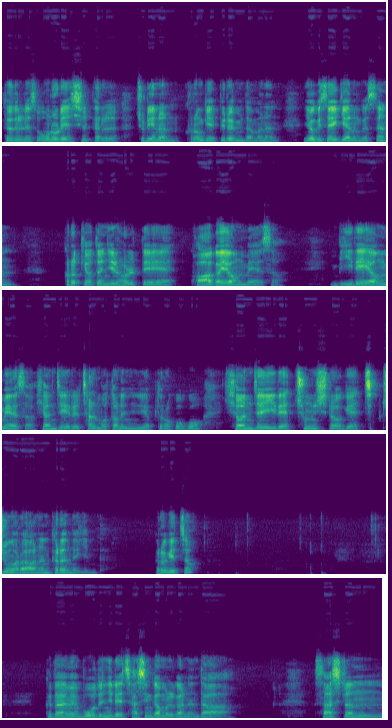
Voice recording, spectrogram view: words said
되돌려서 오늘의 실패를 줄이는 그런 게 필요합니다만은 여기서 얘기하는 것은 그렇게 어떤 일을 할 때 과거 영매에서 미래 영매에서 현재 일을 잘못하는 일이 없도록 하고 현재 일에 충실하게 집중하라는 그런 얘기입니다. 그러겠죠? 그 다음에 모든 일에 자신감을 갖는다. 사실은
